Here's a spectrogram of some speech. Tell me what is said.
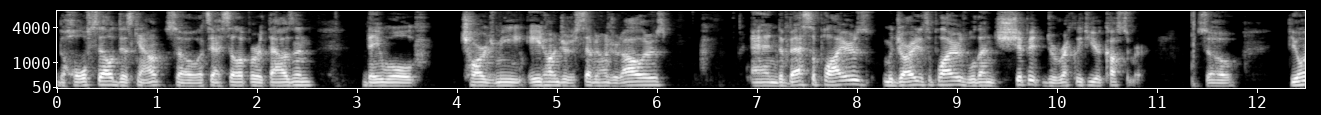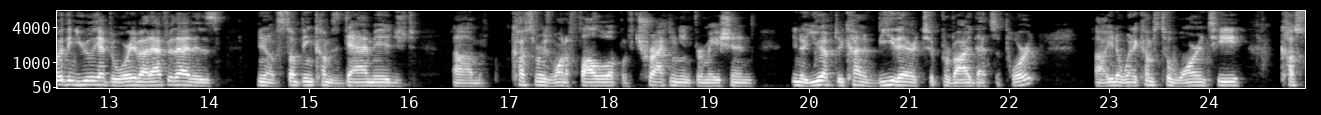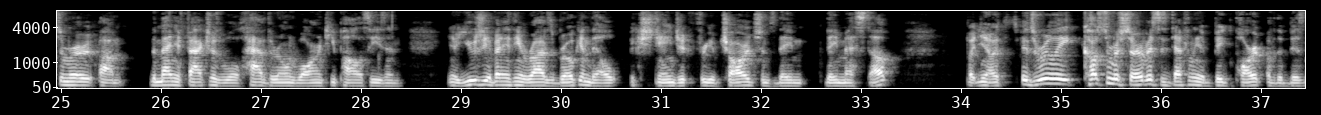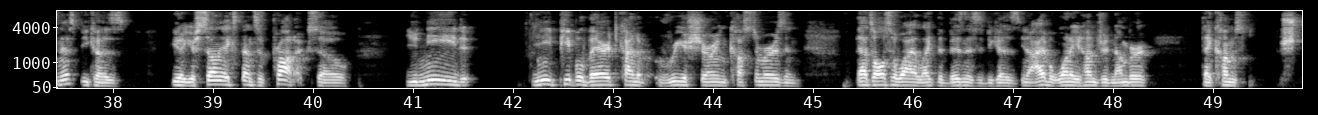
the wholesale discount. So let's say I sell it for a thousand, they will charge me eight hundred or seven hundred dollars and the best suppliers, majority of suppliers, will then ship it directly to your customer. So the only thing you really have to worry about after that is, you know, if something comes damaged, um, customers want to follow up with tracking information. You know, you have to kind of be there to provide that support. Uh, you know, when it comes to warranty, customer, um, the manufacturers will have their own warranty policies, and you know, usually if anything arrives broken, they'll exchange it free of charge since they they messed up. But you know, it's, it's really customer service is definitely a big part of the business because you know you're selling expensive products, so you need you need people there to kind of reassuring customers, and that's also why I like the business is because you know I have a one eight hundred number that comes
